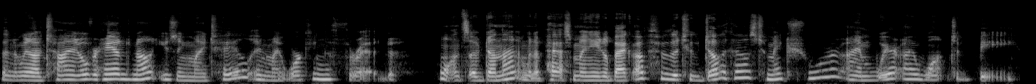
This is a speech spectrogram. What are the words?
Then I'm going to tie an overhand knot using my tail and my working thread. Once I've done that, I'm going to pass my needle back up through the two delicas to make sure I'm where I want to be.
